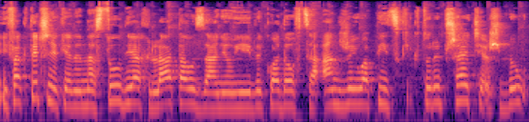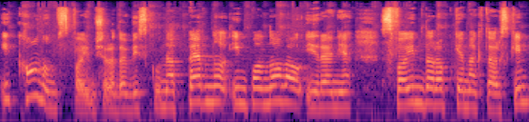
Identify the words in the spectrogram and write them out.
I faktycznie, kiedy na studiach latał za nią jej wykładowca Andrzej Łapicki, który przecież był ikoną w swoim środowisku, na pewno imponował Irenie swoim dorobkiem aktorskim,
